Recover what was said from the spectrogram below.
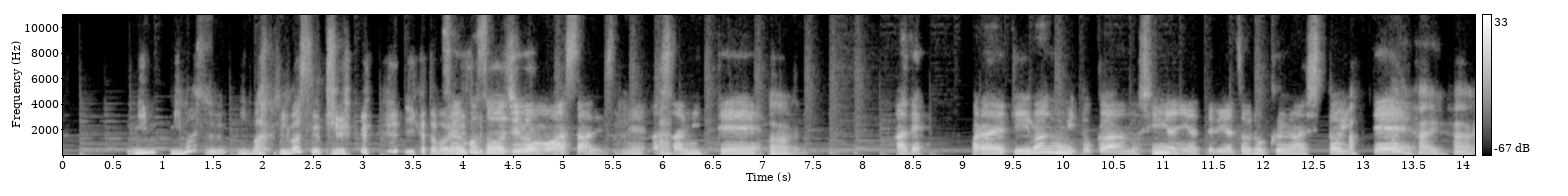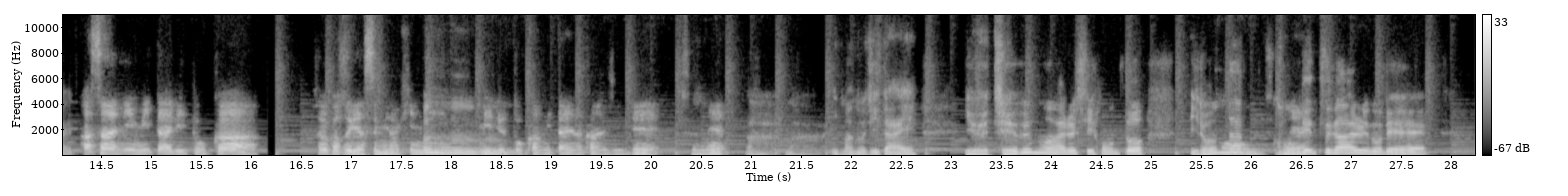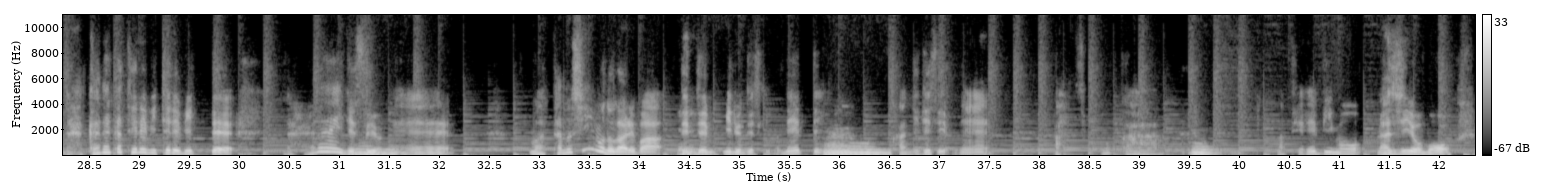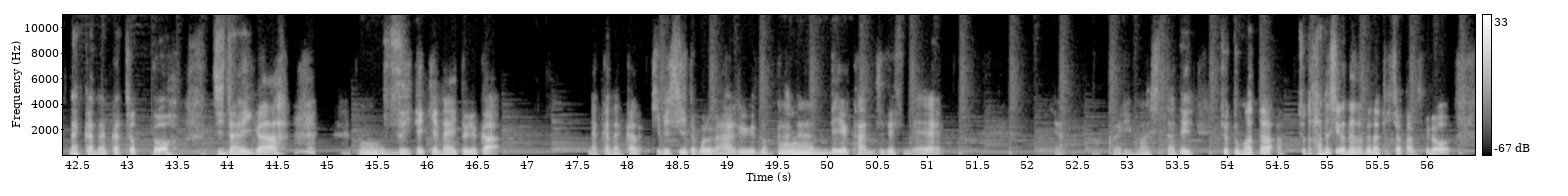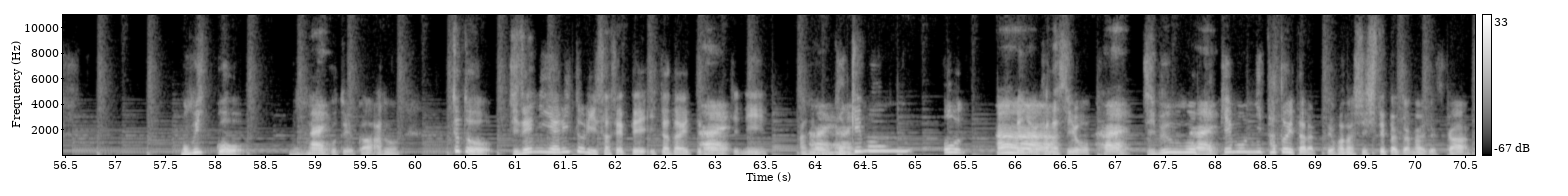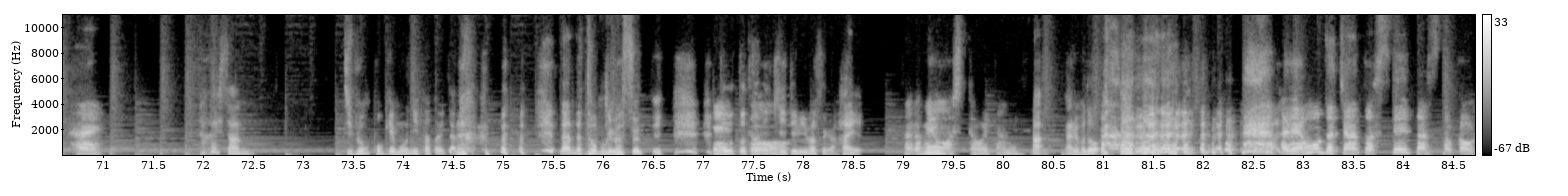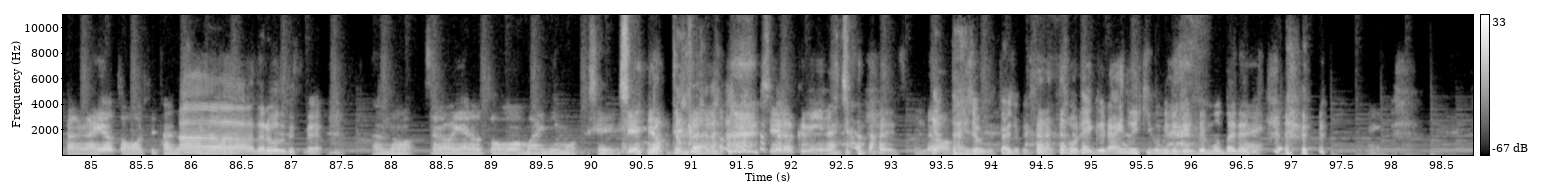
見見ます？見ま 見ます？っていう言い方もあそれこれですけど。そ自分も朝ですね。朝見て、はい。あ、で、バラエティ番組とか、あの、深夜にやってるやつを録画しといあて、はいはいはい。朝に見たりとか、それこそ休みの日うんうんうんに見るとかみたいな感じでですね。あーまあ、今の時代、YouTube もあるし、本当いろんなコンテンツがあるので、なかなかテレビ、テレビってならないですよね。まあ、楽しいものがあれば全然見るんですけどねっていううん感じですよね。あ、そうか。うん。まあ、テレビもラジオもなかなかちょっと時代がうん。ついていけないというか、なかなか厳しいところがあるのかなっていう感じですね。いや、わかりました。で、ちょっとまた、あちょっと話が長くなってきちゃったんですけど、もう一個、もう一個というか、あの、ちょっと事前にやり取りさせていただいてた時に、あの、はいはいポケモンをっていう話を、はい。自分をはいポケモンに例えたらっていうお話してたじゃないですか。はい。高橋さん、自分をポケモンに例えたら 何だと思いますって、唐突に聞いと、てみますが、はい。なんかメモしておいたんです。あ、なるほど。あでもっとちゃんとステータスとかを考えようと思ってたんですけど、あああ、なるほどですね。の、それをやろうと思う前にもう終終了っていうか、収録日になっちゃったんですけいやど、、大丈夫大丈夫です。それぐらいの意気込みで全然問題ないです。はい。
